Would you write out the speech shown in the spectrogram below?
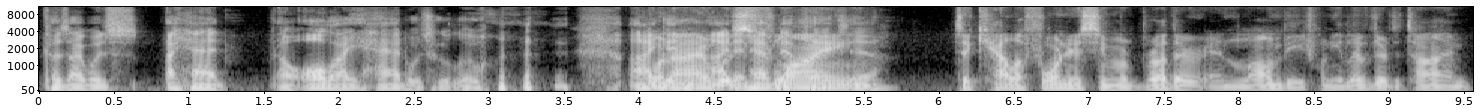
because I was I had all I had was Hulu. I when didn't I was didn't have flying Netflix. Yeah. To California to see my brother in Long Beach when he lived there at the time,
